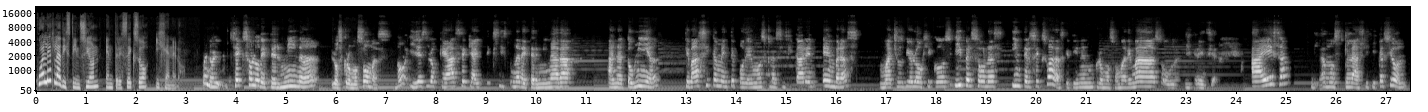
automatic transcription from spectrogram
¿Cuál es la distinción entre sexo y género? Bueno, el sexo lo determina los cromosomas, ¿no? Y es lo que hace que hay, exista una determinada anatomía que básicamente podemos clasificar en hembras, machos biológicos y personas intersexuadas que tienen un cromosoma de más o una diferencia. A esa, digamos, clasificación,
